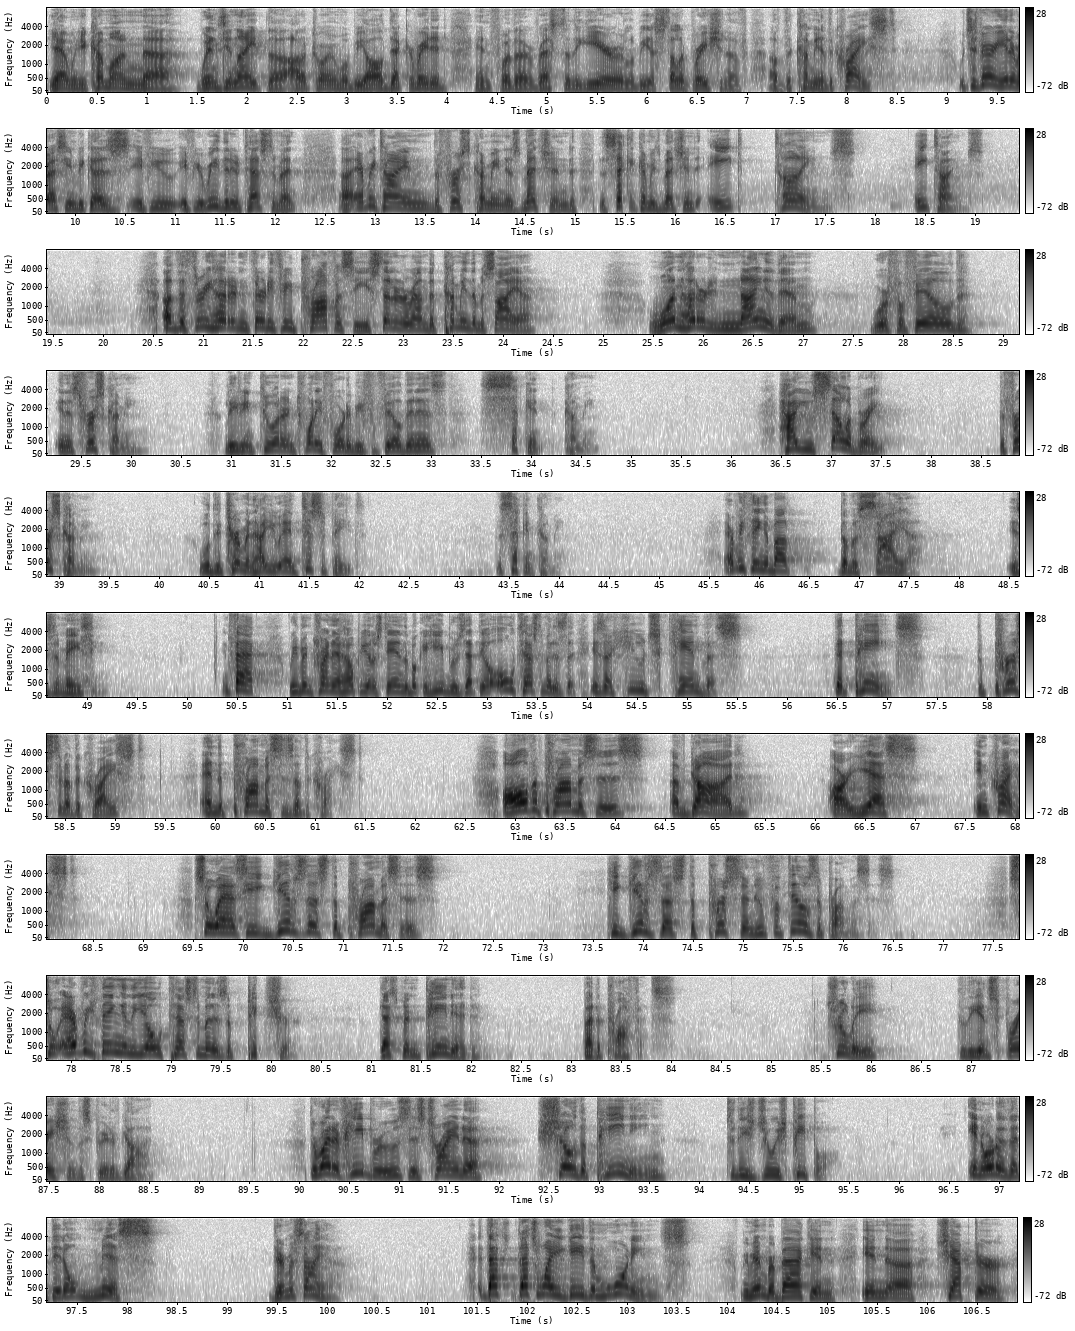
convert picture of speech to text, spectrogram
Yeah, when you come on uh, Wednesday night, the auditorium will be all decorated, and for the rest of the year, it'll be a celebration of, of the coming of the Christ, which is very interesting because if you, if you read the New Testament, uh, every time the first coming is mentioned, the second coming is mentioned eight times. Eight times. Of the 333 prophecies centered around the coming of the Messiah, 109 of them were fulfilled in his first coming, leaving 224 to be fulfilled in his second coming. How you celebrate the first coming will determine how you anticipate the second coming. Everything about the Messiah is amazing. In fact, we've been trying to help you understand in the book of Hebrews that the Old Testament is is a huge canvas that paints the person of the Christ and the promises of the Christ. All the promises of God are yes in Christ. So, as He gives us the promises, He gives us the person who fulfills the promises. So, everything in the Old Testament is a picture that's been painted by the prophets. Truly, through the inspiration of the Spirit of God. The writer of Hebrews is trying to show the painting to these Jewish people in order that they don't miss their Messiah. That's, that's why he gave them warnings. Remember back in, in uh, chapter,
